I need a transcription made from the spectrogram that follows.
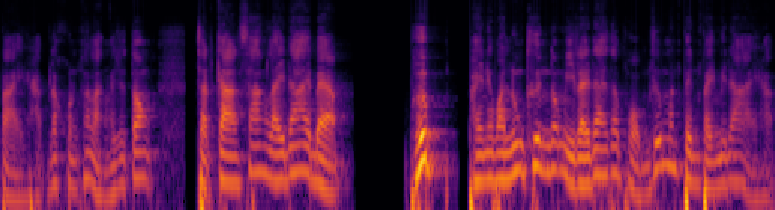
ไปครับ แล้วคนข้างหลังก็จะต้องจัดการสร้างรายได้แบบพึบภายในวันรุ่งขึ้นต้องมีรายได้เท่าผม ซึ่งมันเป็นไปไม่ได้ครับ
